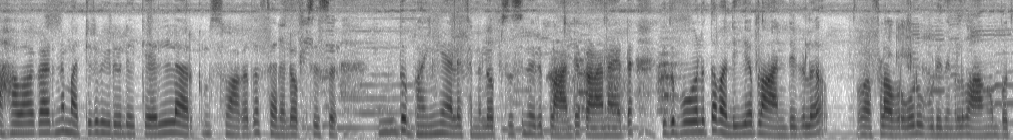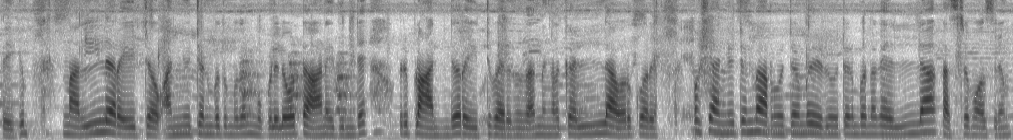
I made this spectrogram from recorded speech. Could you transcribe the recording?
അഹവാഗാർഡിന്റെ മറ്റൊരു വീഡിയോയിലേക്ക് എല്ലാവർക്കും സ്വാഗതം. ഫെനലോപ്സിസ് എന്ത് ഭംഗിയല്ലേ ഫെനലോപ്സിസിന്റെ ഒരു പ്ലാന്റ് കാണാനായിട്ട്. ഇതുപോലത്തെ വലിയ പ്ലാന്റുകൾ ഫ്ലവറോട് കൂടി നിങ്ങൾ വാങ്ങുമ്പോഴത്തേക്കും നല്ല റേറ്റ് അഞ്ഞൂറ്റൻപത് മുതൽ മുകളിലോട്ടാണ് ഇതിന്റെ ഒരു പ്ലാന്റിന്റെ റേറ്റ് വരുന്നത്. അത് നിങ്ങൾക്ക് എല്ലാവർക്കും അറിയാം. പക്ഷേ അഞ്ഞൂറ്റൻപത് അറുന്നൂറ്റൻപത് എഴുന്നൂറ്റൻപത് എന്നൊക്കെ എല്ലാ കസ്റ്റമേഴ്സിനും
